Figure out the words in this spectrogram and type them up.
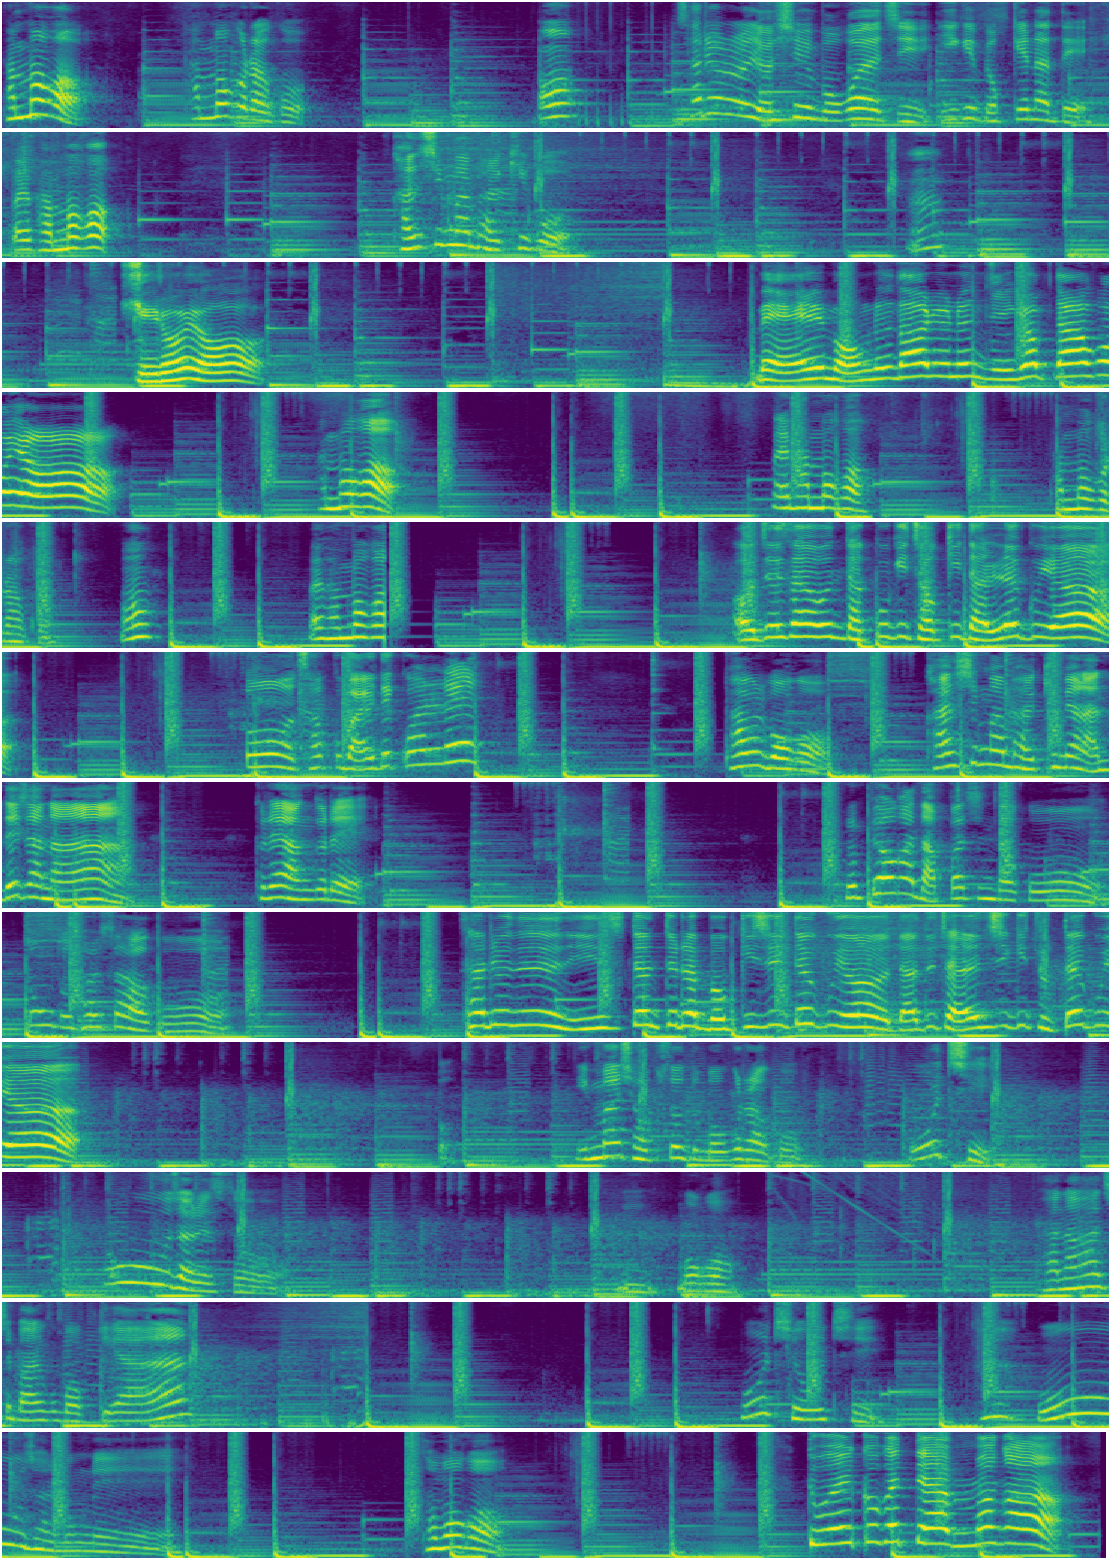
밥 먹어. 밥 먹으라고. 어? 사료를 열심히 먹어야지. 이게 몇 개나 돼. 빨리 밥 먹어. 간식만 밝히고. 응? 싫어요. 매일 먹는 사료는 지겹다고요. 밥 먹어. 빨리 밥 먹어. 밥 먹으라고. 어? 빨리 밥 먹어. 어제 사온 닭고기 적기 달래고요. 너 자꾸 말 대꾸 할래? 밥을 먹어. 간식만 밝히면 안 되잖아. 그래, 안 그래? 그럼 뼈가 나빠진다고. 똥도 설사하고. 사료는 인스턴트라 먹기 싫다고요. 나도 자연식이 좋다고요. 입맛이 없어도 먹으라고. 옳지. 오, 잘했어. 응, 먹어. 반항하지 말고 먹기야. 옳지, 옳지. 오, 잘 먹네. 더 먹어. 토할 것 같아 안 먹어.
